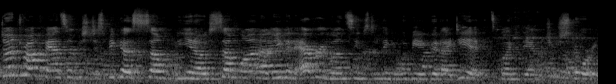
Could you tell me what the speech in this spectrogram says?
Don't draw fan service just because some, you know, someone or even everyone seems to think it would be a good idea if it's going to damage your story.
